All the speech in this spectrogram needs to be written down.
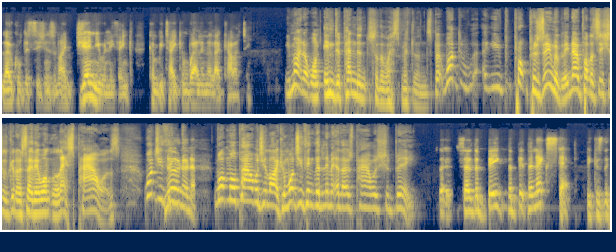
local decisions and I genuinely think can be taken well in a locality. You might not want independence for the West Midlands, but what you presumably no politician is going to say they want less powers. What do you think? No, no, no. What more power would you like, and what do you think the limit of those powers should be? So, the big, the the next step, because the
